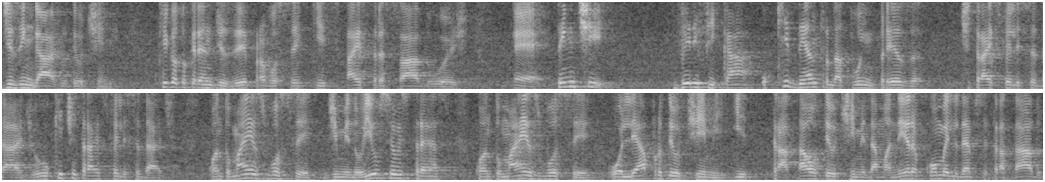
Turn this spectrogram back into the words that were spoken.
desengaja o teu time que, que eu estou querendo dizer para você que está estressado hoje? É, tente verificar o que dentro da tua empresa te traz felicidade, ou o que te traz felicidade. Quanto mais você diminuir o seu estresse, quanto mais você olhar para o teu time e tratar o teu time da maneira como ele deve ser tratado,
